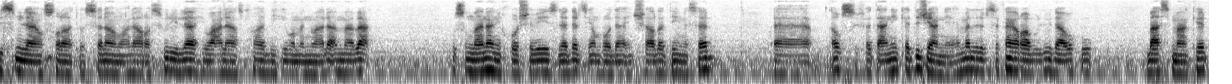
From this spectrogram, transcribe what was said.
بسم الله والصلاة والسلام على رسول الله وعلى أصحابه ومن والاه أما بعد مسلمانان خوشويس لدرس أمر دا إن شاء الله دين سر ئەو سفەتانی کە دژیانێ ئەمە لە دەرسەکانی ڕابردوودا وەکو باسمان کرد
